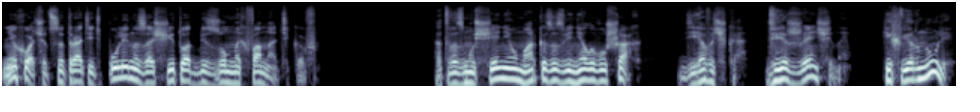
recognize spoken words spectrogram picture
Не хочется тратить пули на защиту от безумных фанатиков. От возмущения у Марка зазвенело в ушах. Девочка, две женщины. Их вернули.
